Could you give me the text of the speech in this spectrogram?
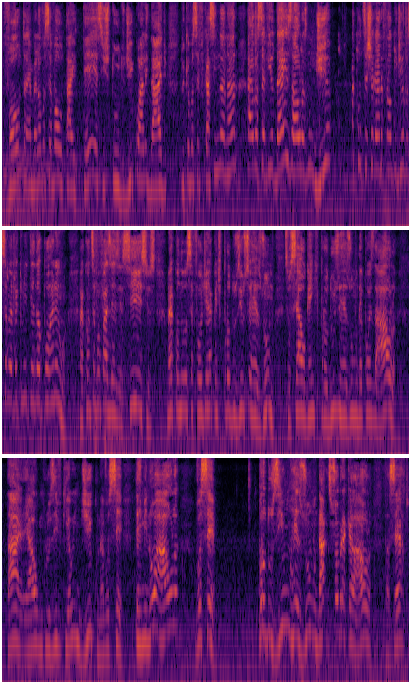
volta. É melhor você voltar e ter esse estudo de qualidade do que você ficar se enganando. Aí você viu 10 aulas num dia, Aí quando você chegar no final do dia, você vai ver que não entendeu porra nenhuma. Aí quando você for fazer exercícios, né, quando você for de repente produzir o seu resumo, se você é alguém que produz o resumo depois da aula, tá? É algo inclusive que eu indico, né? Você terminou a aula, você produzir um resumo da, sobre aquela aula, tá certo?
